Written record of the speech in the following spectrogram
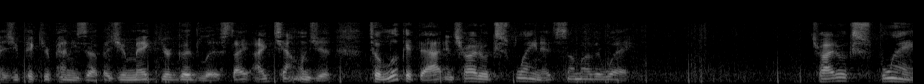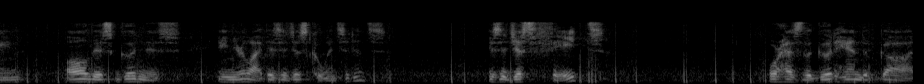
as you pick your pennies up, as you make your good list, I, I challenge you to look at that and try to explain it some other way. Try to explain all this goodness in your life. Is it just coincidence? Is it just fate? Or has the good hand of God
